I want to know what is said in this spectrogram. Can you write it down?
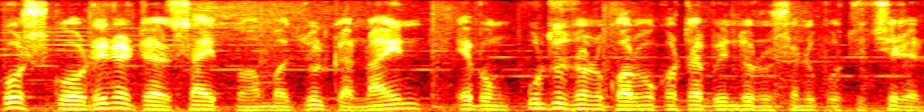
course coordinator Saeed Mohammad Zulkarnain এবং ঊর্ধ্বতন কর্মকর্তা বৃন্দ অনুষ্ঠানে উপস্থিত ছিলেন।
